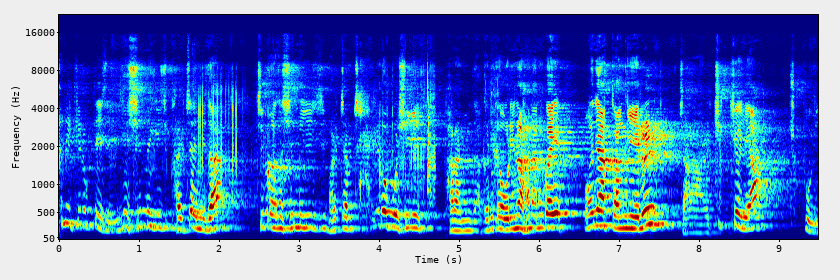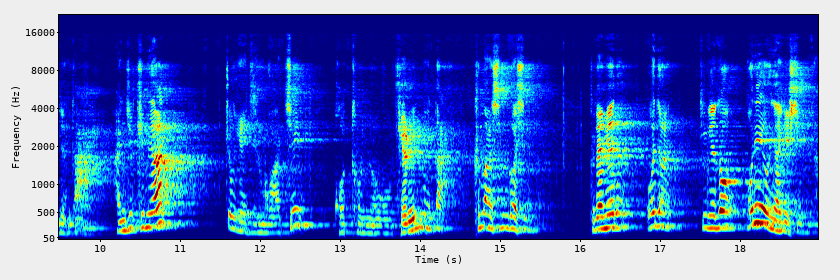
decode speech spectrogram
많이 기록되어 있어요. 이게 신명기 28장입니다. 지금 가서 신명기 28장 잘 읽어보시기 바랍니다. 그러니까 우리는 하나님과의 언약 관계를 잘 지켜야 축복이 된다. 안 지키면 쪼개지는 것 같이 고통이 오고 괴로움이 온다. 그 말씀인 것입니다. 그 다음에 언약 중에도 은혜의 언약이 있습니다.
